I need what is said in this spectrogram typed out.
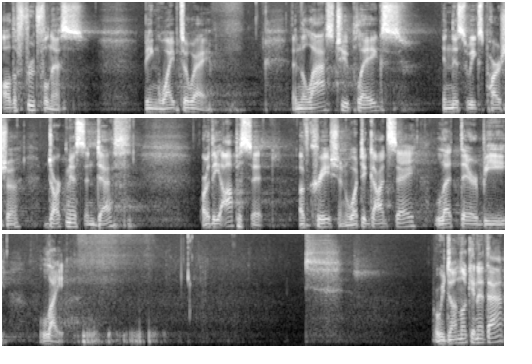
all the fruitfulness being wiped away. And the last two plagues in this week's Parsha, darkness and death, are the opposite of creation. What did God say? Let there be light. Are we done looking at that?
